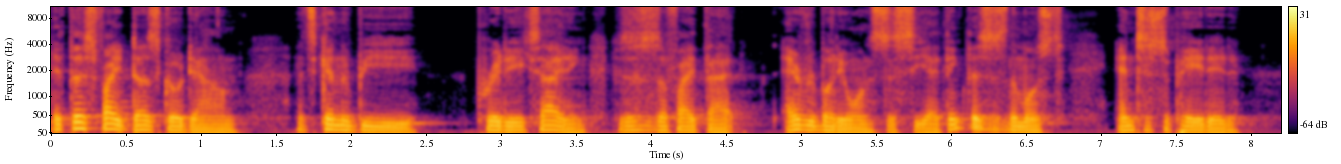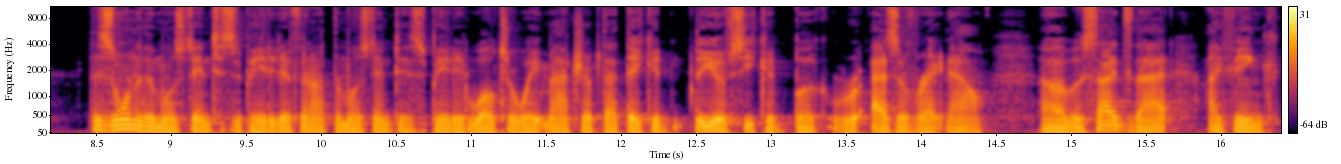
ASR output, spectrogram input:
if this fight does go down, it's going to be pretty exciting because this is a fight that everybody wants to see. I think this is the most anticipated this is one of the most anticipated, if not the most anticipated, welterweight matchup that they could, the UFC could book as of right now. Uh, besides that, I think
